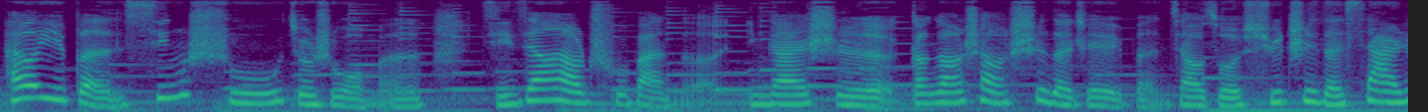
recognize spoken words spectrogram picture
还有一本新书，就是我们即将要出版的，应该是刚刚上市的这一本，叫做《虚掷的夏日》。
